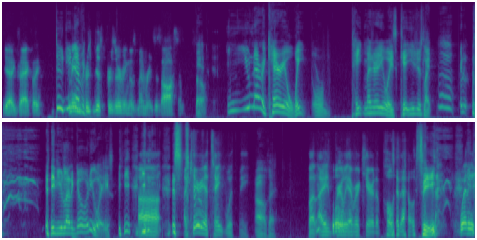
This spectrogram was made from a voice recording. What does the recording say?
Yeah, exactly. Dude, you I mean, never pre- just preserving those memories is awesome. So Yeah. you never carry a weight or tape measure anyways, kid. You just like mm, and then you let it go anyways. Uh, it's I carry a tape with me, Oh, okay. but I Well- rarely ever care to pull it out. See? when he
